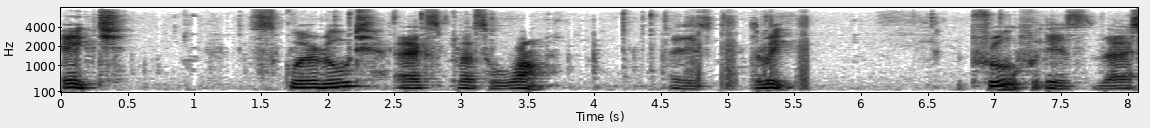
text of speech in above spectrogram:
8 square root x plus 1 is 3 the proof is that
